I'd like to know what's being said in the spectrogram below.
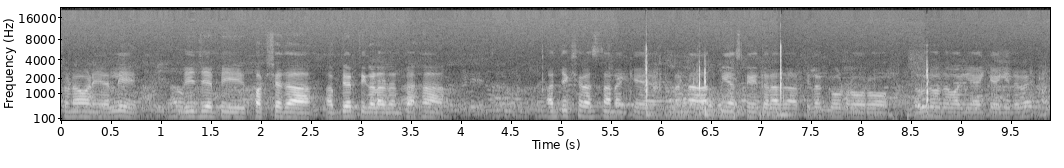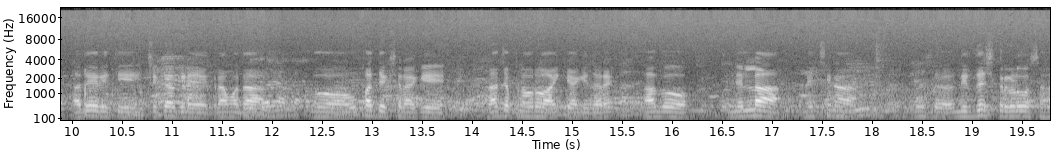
ಚುನಾವಣೆಯಲ್ಲಿ ಬಿ ಜೆ ಪಿ ಪಕ್ಷದ ಅಭ್ಯರ್ಥಿಗಳಾದಂತಹ ಅಧ್ಯಕ್ಷರ ಸ್ಥಾನಕ್ಕೆ ನನ್ನ ಆತ್ಮೀಯ ಸ್ನೇಹಿತರಾದ ತಿಲಕ್ ಗೌಡ್ರವರು ಅವಿರೋಧವಾಗಿ ಆಯ್ಕೆಯಾಗಿದ್ದಾರೆ. ಅದೇ ರೀತಿ ಚಿಕ್ಕಗಡೆ ಗ್ರಾಮದ ಉಪಾಧ್ಯಕ್ಷರಾಗಿ ರಾಜಪ್ಪನವರು ಆಯ್ಕೆಯಾಗಿದ್ದಾರೆ. ಹಾಗೂ ನೆಲ್ಲ ನೆಚ್ಚಿನ ನಿರ್ದೇಶಕರುಗಳು ಸಹ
